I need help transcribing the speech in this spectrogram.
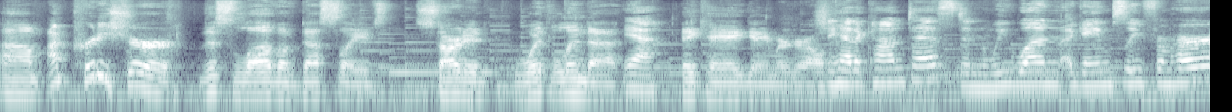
Um, I'm pretty sure this love of dust sleeves started with Linda, Yeah. aka Gamer Girl. She had a contest, and we won a game sleeve from her.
